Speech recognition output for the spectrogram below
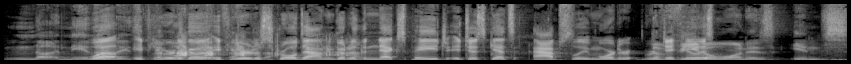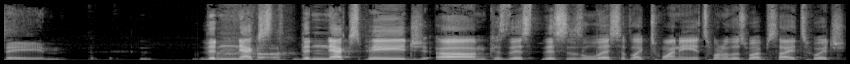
No, neither. Well, of these if you were to go, if you were to scroll down and go to the next page, it just gets absolutely more ridiculous. the ridiculous. Vita one is insane. The next the next page um because this this is a list of like 20 it's one of those websites which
